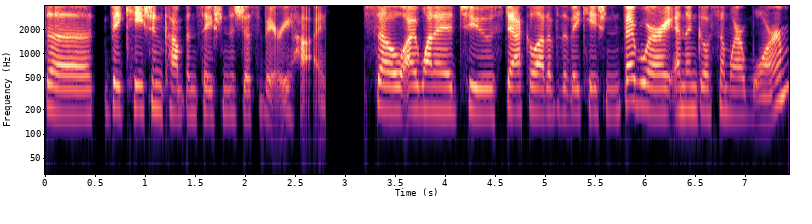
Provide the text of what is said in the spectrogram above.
the vacation compensation is just very high. So I wanted to stack a lot of the vacation in February and then go somewhere warm.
